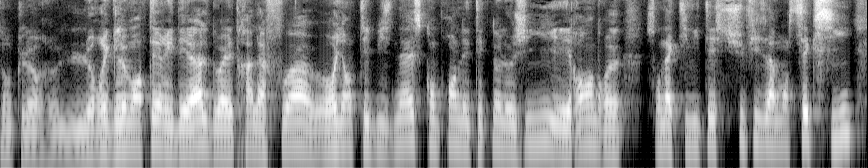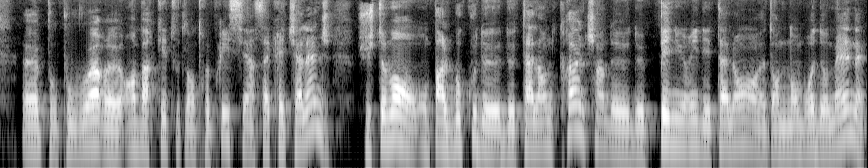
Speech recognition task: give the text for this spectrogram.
Donc le, réglementaire idéal doit être à la fois orienté business, comprendre les technologies et rendre son activité suffisamment sexy euh, pour pouvoir euh, embarquer toute l'entreprise. C'est un sacré challenge. Justement, on parle beaucoup de, de talent crunch, hein, de, de, pénurie des talents euh, dans de nombreux domaines,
